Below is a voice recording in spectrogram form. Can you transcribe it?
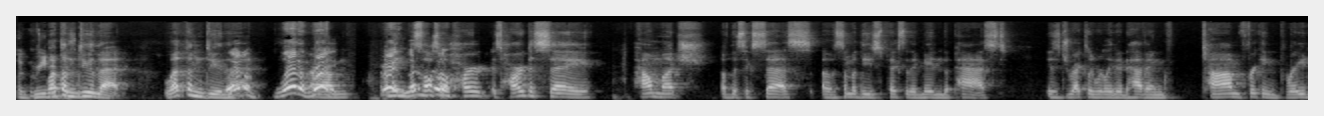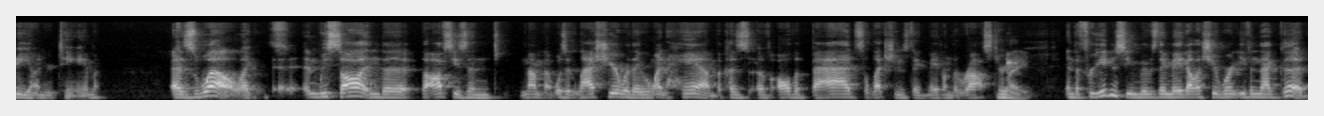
agree. Let them do that. Let them do that. Let them, let them right. Um, right. I mean, it's also hard. It's hard to say how much of the success of some of these picks that they've made in the past is directly related to having Tom freaking Brady on your team as well. Like, and we saw it in the the offseason, not was it last year where they went ham because of all the bad selections they made on the roster. Right. And the free agency moves they made last year weren't even that good.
